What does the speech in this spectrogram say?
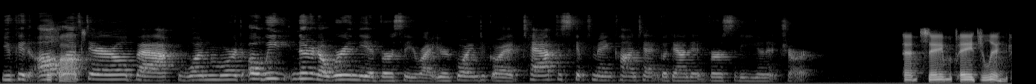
You can Alt left arrow back one more. Oh, we no no no. We're in the adversity right. You're going to go ahead tab to skip to main content. Go down to adversity unit chart. And same page link.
